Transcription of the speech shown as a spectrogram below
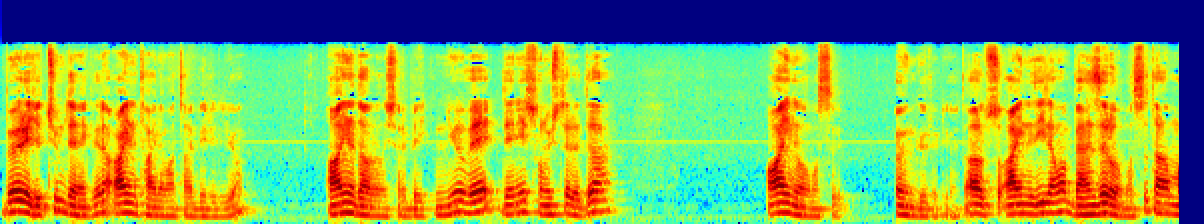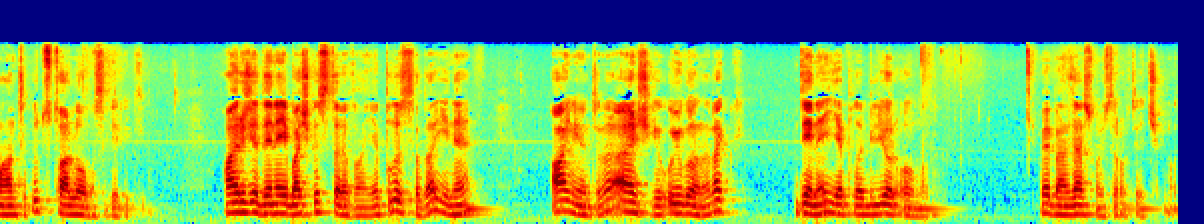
Böylece tüm deneklere aynı talimatlar veriliyor. Aynı davranışlar bekleniyor ve deney sonuçları da aynı olması öngörülüyor. Daha doğrusu aynı değil ama benzer olması daha mantıklı tutarlı olması gerekiyor. Ayrıca deney başkası tarafından yapılırsa da yine aynı yöntemler aynı şekilde uygulanarak deney yapılabiliyor olmalı. Ve benzer sonuçlar ortaya çıkmalı.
